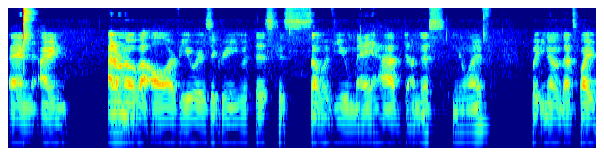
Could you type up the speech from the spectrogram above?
and I mean, I don't know about all our viewers agreeing with this because some of you may have done this in your life, but you know that's why you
